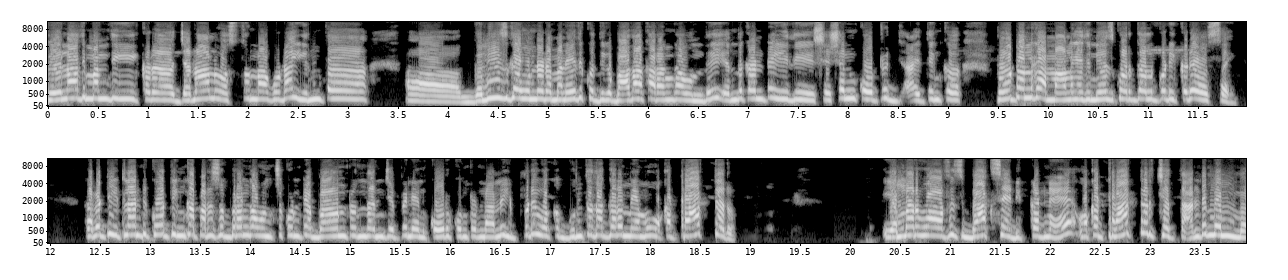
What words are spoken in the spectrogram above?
వేలాది మంది ఇక్కడ జనాలు వస్తున్నా కూడా ఇంత ఆ గలీజ్గా ఉండడం అనేది కొద్దిగా బాధాకరంగా ఉంది. ఎందుకంటే ఇది సెషన్ కోర్టు ఐ థింక్ టోటల్గా నాలుగైదు నియోజకవర్గాలు కూడా ఇక్కడే వస్తాయి. కాబట్టి ఇట్లాంటి కోర్టు ఇంకా పరిశుభ్రంగా ఉంచుకుంటే బాగుంటుందని చెప్పి నేను కోరుకుంటున్నాను. ఇప్పుడే ఒక గుంత దగ్గర మేము ఒక tractor MRO office back side ఇక్కడనే ఒక ట్రాక్టర్ చెత్త అంటే మేము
